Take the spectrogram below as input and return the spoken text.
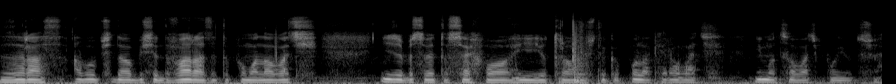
zaraz, albo przydałoby się dwa razy to pomalować i żeby sobie to sechło i jutro już tylko polakierować i mocować pojutrze.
